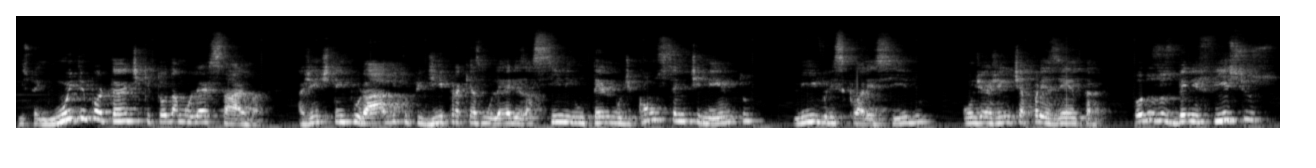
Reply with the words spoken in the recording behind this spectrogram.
Isso é muito importante que toda mulher saiba. A gente tem por hábito pedir para que as mulheres assinem um termo de consentimento livre e esclarecido, onde a gente apresenta todos os benefícios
